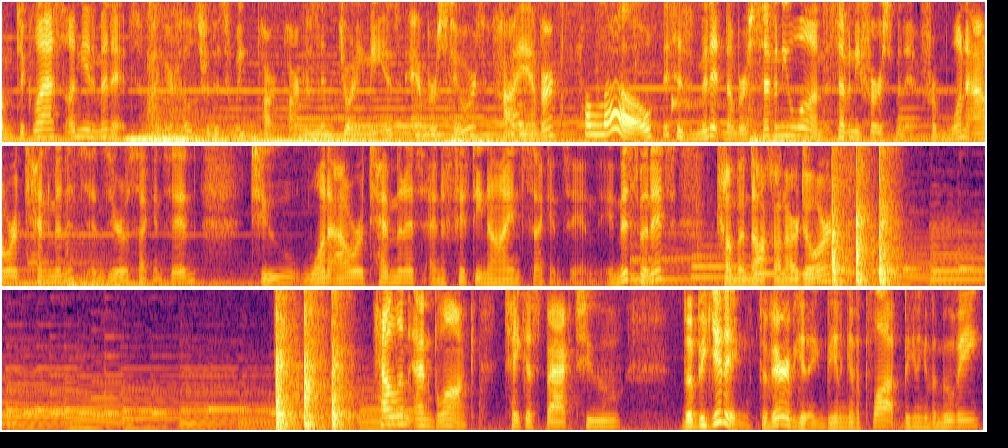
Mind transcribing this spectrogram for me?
Welcome to Glass Onion Minute. I'm your host for this week, Park Parkinson. Joining me is Amber Stewart. Hi, Amber. Hello. This is minute number 71, the 71st minute, from 1 hour 10 minutes and 0 seconds in to 1 hour 10 minutes and 59 seconds in. In this minute, come and knock on our door. Helen and Blanc take us back to the beginning, the very beginning, beginning of the plot, beginning of the movie.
